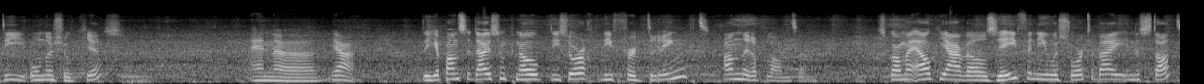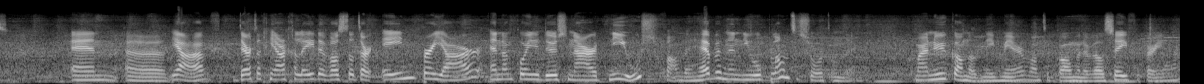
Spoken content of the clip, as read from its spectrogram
die onderzoekjes. En ja, de Japanse duizendknoop die, zorgt, die verdringt andere planten. Dus er komen elk jaar wel zeven nieuwe soorten bij in de stad. En uh, ja, 30 jaar geleden was dat er één per jaar. En dan kon je dus naar het nieuws van we hebben een nieuwe plantensoort ontdekt. Maar nu kan dat niet meer, want er komen er wel zeven per jaar.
